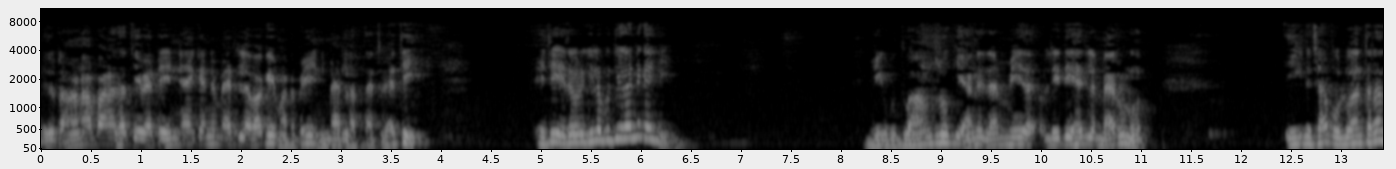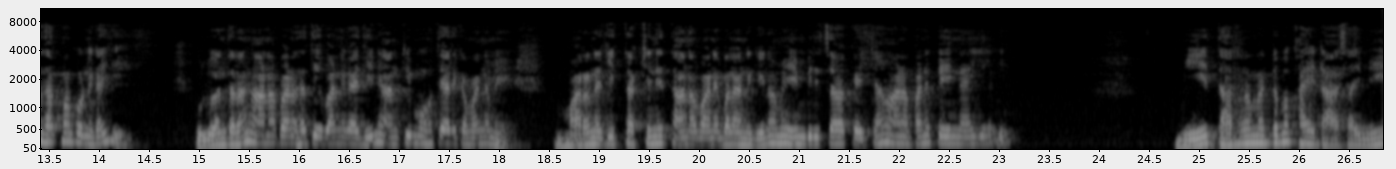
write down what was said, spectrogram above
එතකොට ආනාපාන සතිය වැටෙන්නේ නැහැ කියන්නේ මැරිලා වගේ මට පේන්නේ මැරිලත් නැතුව ඇති. ඉතින් ඒතකොට කියලා බුදිය ගන්න එකයි කියන්නේ. මේක බුදුහාමුදුරුවෝ කියන්නේ දැන් මේ ලෙඩේ හැදිලා මැරුණොත් ඒක නිසා පුළුවන් තරම් සක්මන් කරන එකයි තියෙන්නේ. පුළුවන් තරම් ආනාපාන සතිය බලන එකයි තියෙන්නේ අන්තිම මොහොතේ හරි කමන්න මේ මරණ චිත්තක්ෂණෙත් ආනාපානේ බලන්න කියනවා මේ එම්බිරිස්සාවක් ඇවිච්චාම ආනාපානේ පේන්නේ නැහැ කියලා කියනවා. මේ තරමටම කයට ආසයි මේ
